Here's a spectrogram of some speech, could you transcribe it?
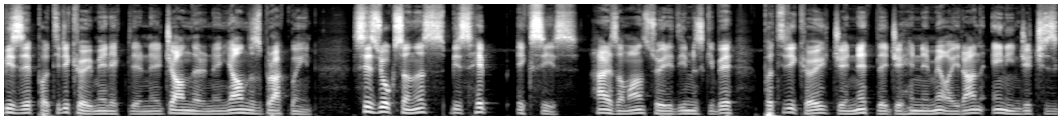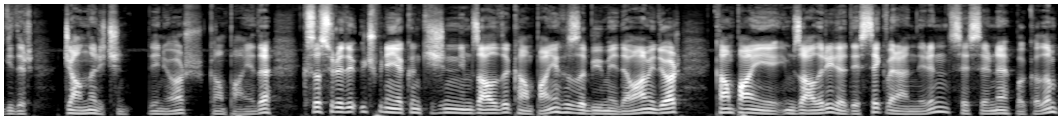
Bizi Patiriköy meleklerini, canlarını yalnız bırakmayın. Siz yoksanız biz hep eksiyiz. Her zaman söylediğimiz gibi Patiriköy cennetle cehennemi ayıran en ince çizgidir. Canlar için deniyor kampanyada. Kısa sürede 3000'e yakın kişinin imzaladığı kampanya hızla büyümeye devam ediyor. Kampanyaya imzalarıyla destek verenlerin seslerine bakalım.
